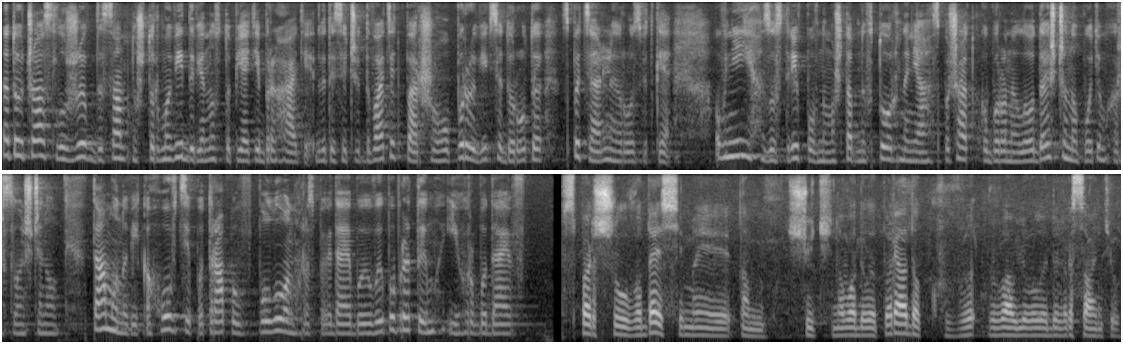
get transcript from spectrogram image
На той час служив в десантно-штурмовій 95-й бригаді. 2021-го перевівся до роти спеціальної розвідки. В ній зустрів повномасштабне вторгнення. Спочатку боронили Одещину, потім Херсонщину. Там у Новій Каховці потрапив в полон, розповідає бойовий побратим Ігор Бодаєв. Спершу в Одесі ми там чуть наводили порядок, в- вилавлювали диверсантів.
